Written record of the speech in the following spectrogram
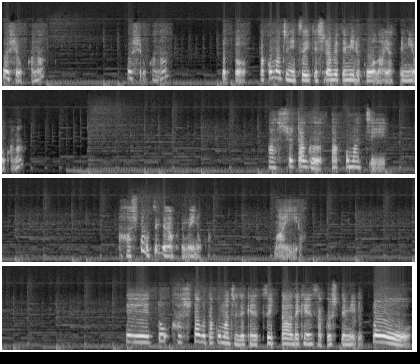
どうしようかな？どうしようかな？ちょっと、タコ町について調べてみるコーナーやってみようかな。ハッシュタグ、タコ町。ハッシュタグついてなくてもいいのか。まあいいや。えーと、ハッシュタグタコ町でけツイッターで検索してみると、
